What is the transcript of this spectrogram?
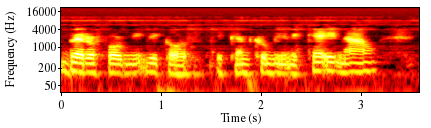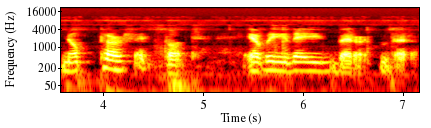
better for me because I can communicate now. Not perfect, but every day better and better.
